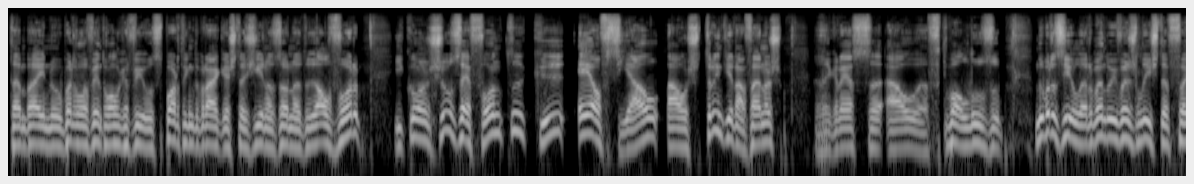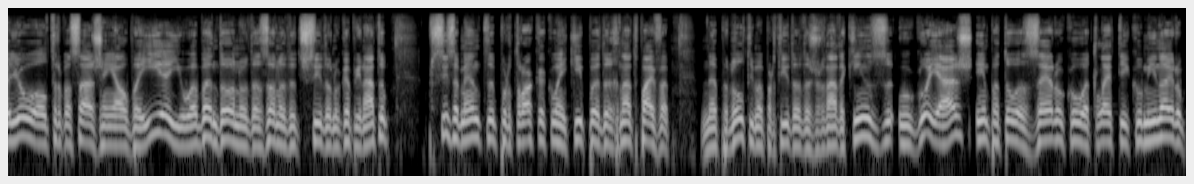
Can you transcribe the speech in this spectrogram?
Também no Barlavento Algarvio, o Sporting de Braga estagia na zona de Alvor e com José Fonte, que é oficial aos 39 anos, regressa ao futebol luso. No Brasil, Armando Evangelista falhou a ultrapassagem ao Bahia e o abandono da zona de descida no campeonato, precisamente por troca com a equipa de Renato Paiva. Na penúltima partida da jornada 15, o Goiás empatou a zero com o Atlético Mineiro.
